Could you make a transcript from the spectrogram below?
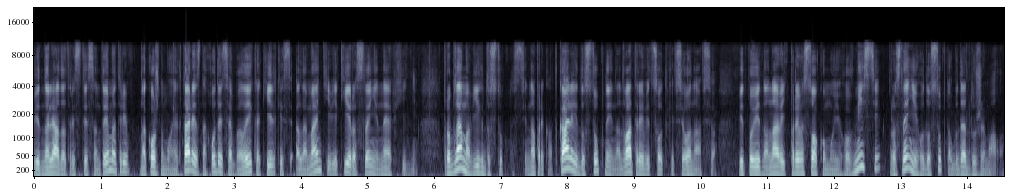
від 0 до 30 см на кожному гектарі знаходиться велика кількість елементів, які рослині необхідні. Проблема в їх доступності. Наприклад, калій доступний на 2-3% всього-навсього. Відповідно, навіть при високому його вмісті рослині його доступно буде дуже мало.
